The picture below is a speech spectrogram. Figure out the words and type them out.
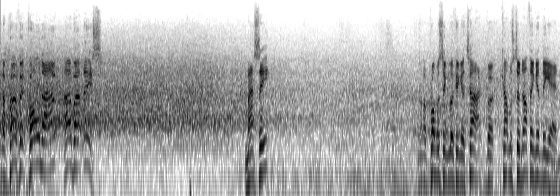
And a perfect ball now. How about this? Massey. Not a promising looking attack, but comes to nothing in the end.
